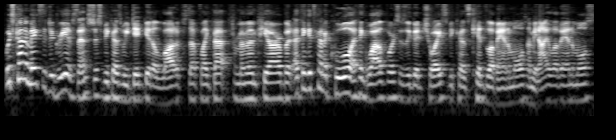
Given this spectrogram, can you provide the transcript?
which kind of makes a degree of sense just because we did get a lot of stuff like that from MMPR. But I think it's kind of cool. I think Wild Force is a good choice because kids love animals. I mean, I love animals.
